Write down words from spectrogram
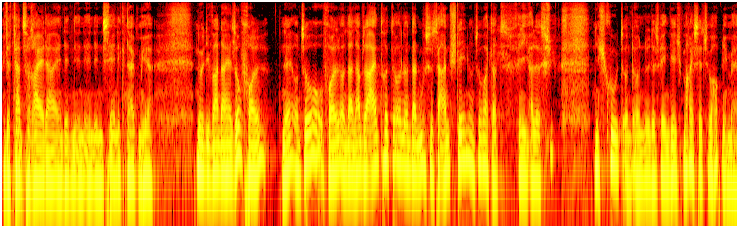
Mit der Tanzerei da in den, in, in den Szenekneipen hier. Nur die waren daher so voll, ne, und so voll, und dann haben sie Eintritt und, und dann musstest du anstehen und so was. Das finde ich alles nicht gut und, und deswegen gehe ich, mache ich es jetzt überhaupt nicht mehr.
